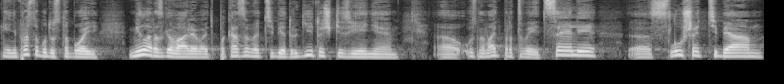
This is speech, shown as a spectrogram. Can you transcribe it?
я не просто буду с тобой мило разговаривать, показывать тебе другие точки зрения, э, узнавать про твои цели, э, слушать тебя,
